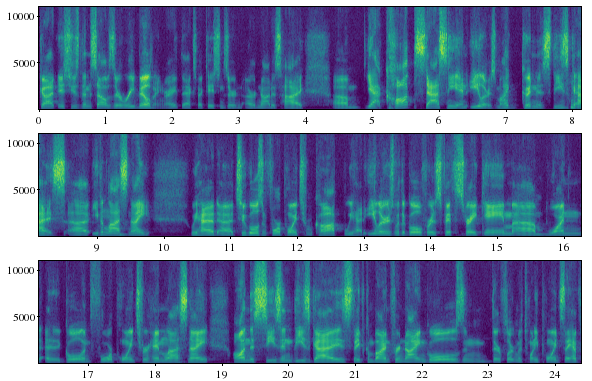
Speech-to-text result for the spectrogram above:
got issues themselves. They're rebuilding, right? The expectations are, are not as high. Um, yeah, Copp, Stastny, and Ehlers. My goodness, these guys, uh, even last night, we had uh, two goals and four points from Copp. We had Ehlers with a goal for his fifth straight game, um, one uh, goal and four points for him last night. On the season, these guys, they've combined for nine goals and they're flirting with 20 points. They have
